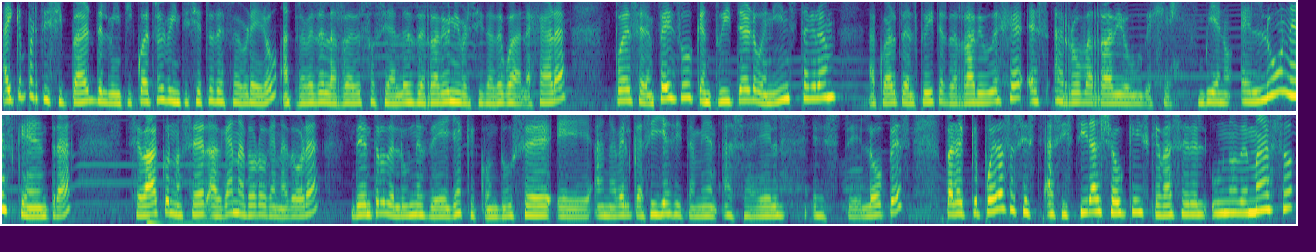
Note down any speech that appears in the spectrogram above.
Hay que participar del 24 al 27 de febrero a través de las redes sociales de Radio Universidad de Guadalajara. Puede ser en Facebook, en Twitter o en Instagram. Acuérdate del Twitter de Radio UDG, es arroba Radio UDG. Bueno, el lunes que entra se va a conocer al ganador o ganadora dentro del lunes de ella que conduce eh, Anabel Casillas y también Asael este, López para que puedas asistir al showcase que va a ser el 1 de marzo,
